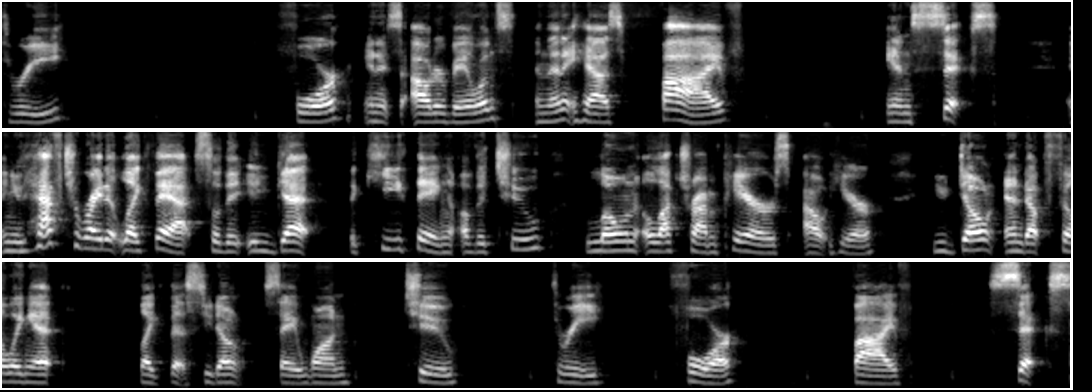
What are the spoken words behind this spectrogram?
three, four in its outer valence, and then it has five, and six. And you have to write it like that so that you get the key thing of the two lone electron pairs out here. You don't end up filling it like this. You don't say one, two, three, four, five, six.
